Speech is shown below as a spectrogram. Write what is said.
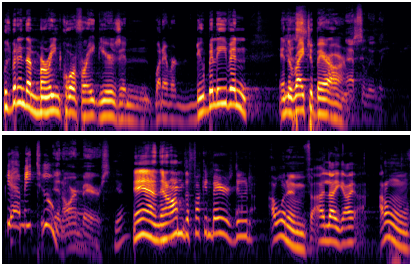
who's been in the Marine Corps for eight years and whatever. Do you believe in in the right to bear arms? Absolutely. Yeah, me too. And armed bears. yeah. Yeah, and then arm the fucking bears, dude. I wouldn't. I like. I. I don't.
